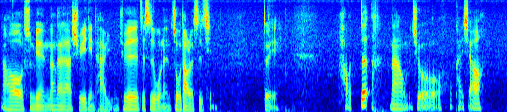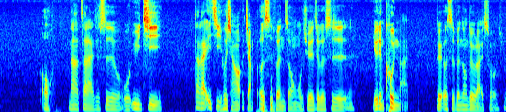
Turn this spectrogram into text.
然后顺便让大家学一点台语。我觉得这是我能做到的事情。对，好的，那我们就我看一下哦。哦。那再来就是我预计大概一集会想要讲二十分钟，我觉得这个是有点困难。对，二十分钟对我来说，就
